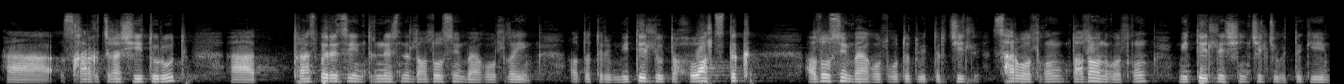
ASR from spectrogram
аас гаргаж байгаа шийдвэрүүд Transparency International олон улсын байгууллагын одоо тэр мэдээллүүдэд хуваалцдаг олон улсын байгууллагуудад бид нар жил сар болгон 7 хоног болгон мэдээлэл шинчилж өгдөг ийм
